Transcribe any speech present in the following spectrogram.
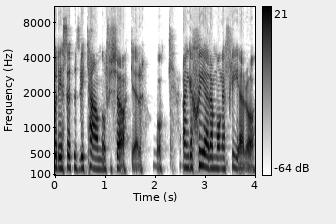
på det sättet vi kan och försöker och engagera många fler. Och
